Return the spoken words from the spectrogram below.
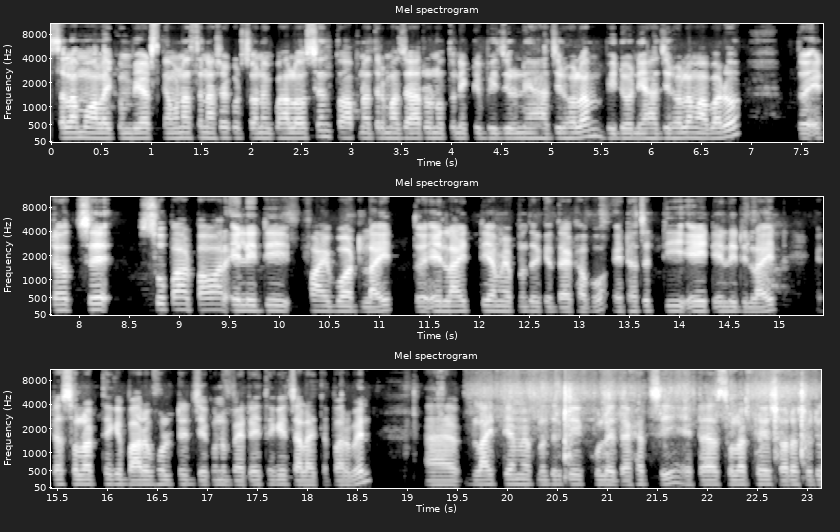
আসসালামু আলাইকুম ভিউয়ার্স, কেমন আছেন? আশা করছি অনেক ভালো আছেন। তো আপনাদের মাঝে আরও নতুন একটি ভিডিও নিয়ে হাজির হলাম, ভিডিও নিয়ে হাজির হলাম আবারও। তো এটা হচ্ছে super power LED five watt light. তো এই লাইটটি আমি আপনাদেরকে দেখাবো। এটা হচ্ছে টি এইট এলইডি লাইট। এটা সোলার থেকে বারো ভোল্টের যে কোনো ব্যাটারি থেকে চালাতে পারবেন। লাইটটি আমি আপনাদেরকে খুলে দেখাচ্ছি। এটা সোলার থেকে সরাসরি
